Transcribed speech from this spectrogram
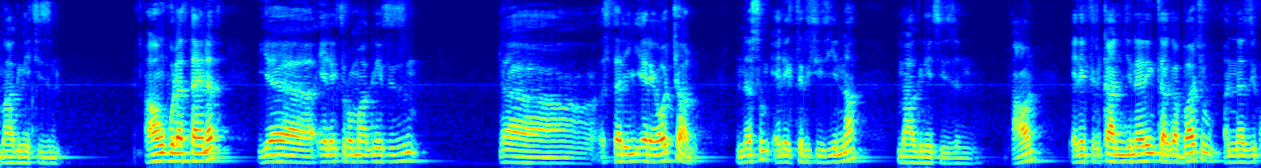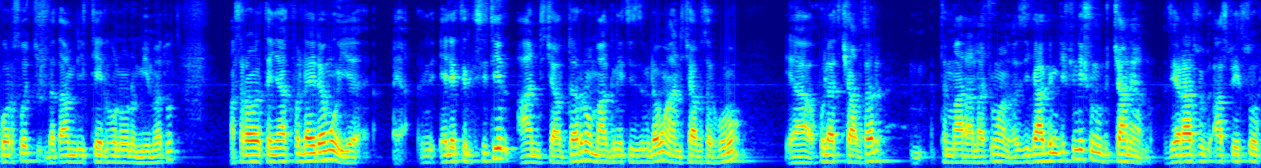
Magnetism። አሁን ሁለት አይነት የ electromagnetism studying area ዎች አሉ። እነሱም electricity እና magnetism። አሁን electrical engineering ከገባችሁ እነዚህ ኮርሶች በጣም detail ሆኖ ነው የሚመጡት። አስራ ሁለተኛ ክፍል ላይ ደግሞ electricity ን አንድ chapter ነው፣ magnetism ደግሞ አንድ chapter ሆኖ ሁለት chapter ትማራላችሁ ማለት ነው። እዚህ ጋር ግን definition ኡ ብቻ ነው ያለው። There are aspects of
